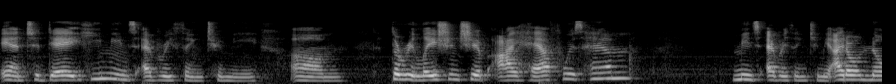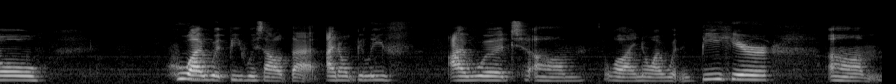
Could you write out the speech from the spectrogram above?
And today, He means everything to me. Um, the relationship I have with Him means everything to me. I don't know who I would be without that. I don't believe I would, um, well, I know I wouldn't be here. Um,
